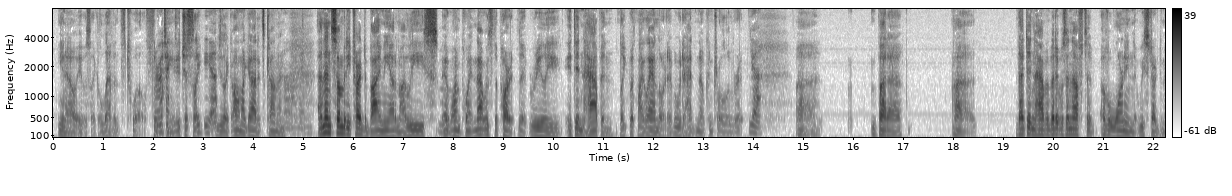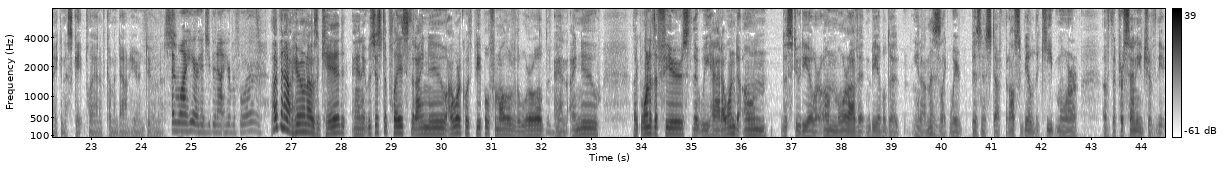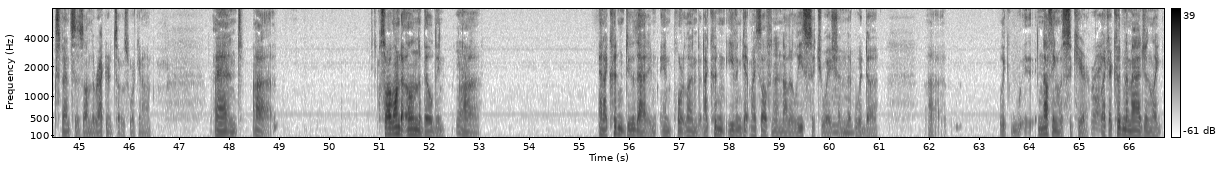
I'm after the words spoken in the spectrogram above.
you know, it was like 11th, 12th, 13th. Right. It just like Yeah. you're like, oh my god, it's coming. Oh. And then somebody tried to buy me out of my lease Mm-hmm. at one point, and that was the part that really it didn't happen. Like with my landlord, I would have had no control over it. Yeah. But uh, that didn't happen. But it was enough to of a warning that we started to make an escape plan of coming down here and doing this. And why here? Had you been out here before? or- I've been out here when I was a kid, and it was just a place that I knew. I work with people from all over the world, and I knew, like, one of the fears that we had, I wanted to own the studio or own more of it and be able to, you know, and this is like weird business stuff, but also be able to keep more of the percentage of the expenses on the records I was working on. And, uh, so I wanted to own the building. Yeah. Uh, and I couldn't do that in, in Portland, and I couldn't even get myself in another lease situation that would, uh, uh, like, w- nothing was secure. Right. Like I couldn't imagine, like,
